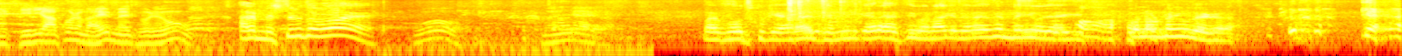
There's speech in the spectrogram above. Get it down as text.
मिस्त्री आपको ना भाई मैं थोड़े हूँ। अरे मिस्त्री तो वो है। वो बन जाएगा। भाई वो तो कह रहा है ज़मीन कह रहा है ऐसी बना के देना ऐसे नहीं हो जाएगी। वो लौट नहीं देगा कह रहा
